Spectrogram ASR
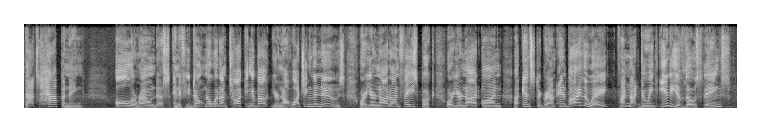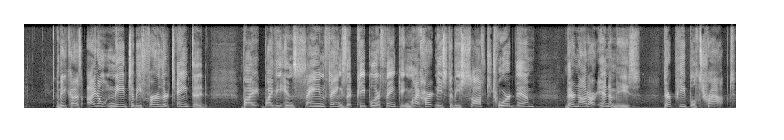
That's happening all around us. And if you don't know what I'm talking about, you're not watching the news, or you're not on Facebook, or you're not on uh, Instagram. And by the way, I'm not doing any of those things because I don't need to be further tainted by, by the insane things that people are thinking. My heart needs to be soft toward them. They're not our enemies, they're people trapped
